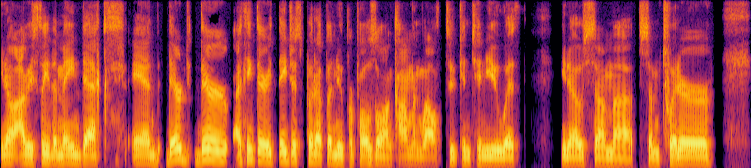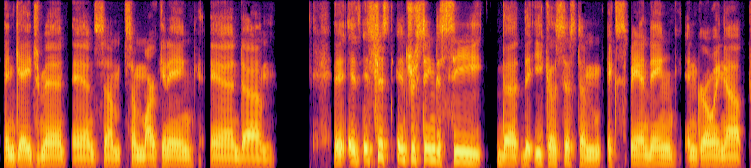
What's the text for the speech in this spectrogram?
you know, obviously the main DEX, and they're they're. I think they're they just put up a new proposal on Commonwealth to continue with, you know, some uh, some Twitter engagement and some some marketing, and um, it, it's just interesting to see the the ecosystem expanding and growing up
